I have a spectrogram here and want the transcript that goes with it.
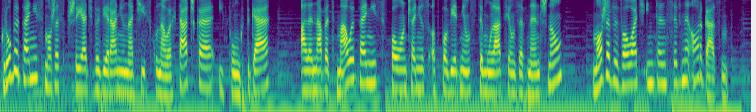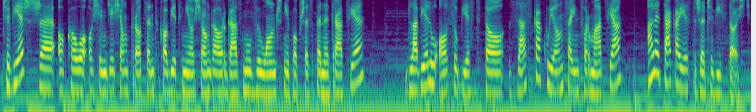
Gruby penis może sprzyjać wywieraniu nacisku na łechtaczkę i punkt G, ale nawet mały penis w połączeniu z odpowiednią stymulacją zewnętrzną może wywołać intensywny orgazm. Czy wiesz, że około 80% kobiet nie osiąga orgazmu wyłącznie poprzez penetrację? Dla wielu osób jest to zaskakująca informacja, ale taka jest rzeczywistość.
